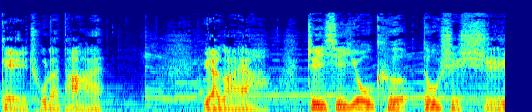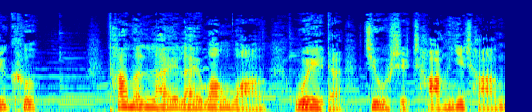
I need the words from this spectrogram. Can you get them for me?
给出了答案。原来啊，这些游客都是食客，他们来来往往，为的就是尝一尝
